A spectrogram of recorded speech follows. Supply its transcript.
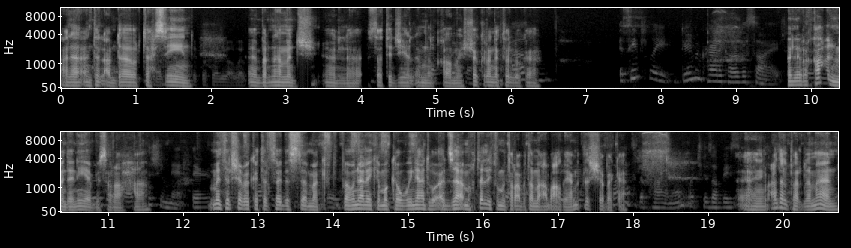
على أن تلعب دور تحسين برنامج الاستراتيجية الأمن القومي. شكرا دكتور لوكا. الرقابة المدنية بصراحة مثل شبكة الصيد السمك فهنالك مكونات وأجزاء مختلفة مترابطة مع بعضها مثل الشبكة. يعني عدا البرلمان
